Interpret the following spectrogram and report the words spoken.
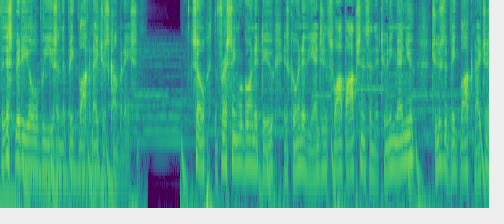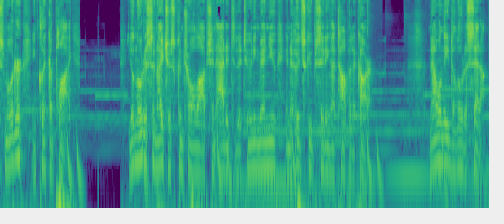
For this video, we'll be using the Big Block Nitrous combination. So the first thing we're going to do is go into the engine swap options in the tuning menu, choose the big block nitrous motor and click apply. You'll notice the nitrous control option added to the tuning menu and a hood scoop sitting on top of the car. Now we'll need to load a setup,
